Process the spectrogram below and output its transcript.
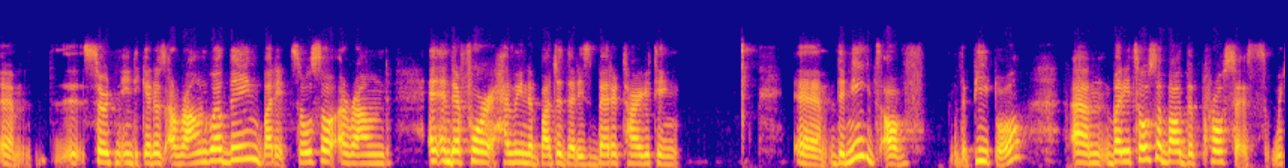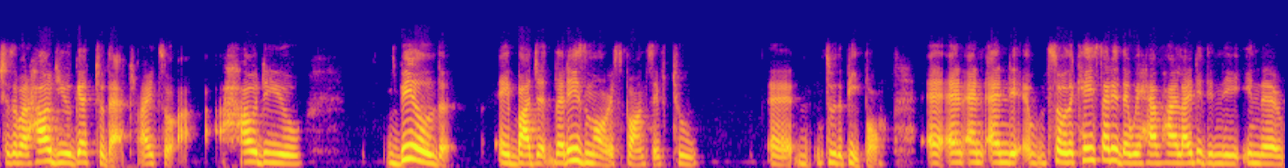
um, certain indicators around well-being, but it's also around, and, and, therefore having a budget that is better targeting um, the needs of the people. Um, but it's also about the process, which is about how do you get to that, right? So how do you build a budget that is more responsive to uh, to the people and, and, and so the case study that we have highlighted in the, in the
